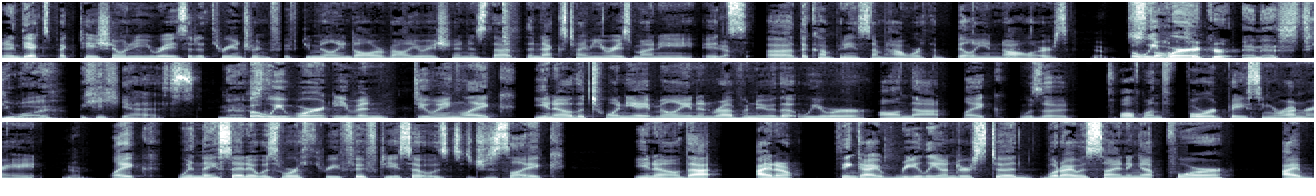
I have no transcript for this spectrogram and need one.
You know, the expectation when you raise it a three hundred and fifty million dollar valuation is that the next time you raise money, it's uh, the company is somehow worth a billion dollars. But we weren't. ticker NSTY. Yes, Nasty. but we weren't even doing like you know the twenty eight million in revenue that we were on. That like was a twelve month forward facing run rate. Yeah. Like when they said it was worth three fifty, so it was just like you know that I don't think I really understood what I was signing up for. I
